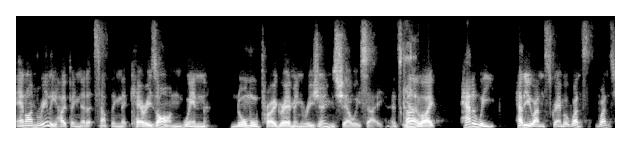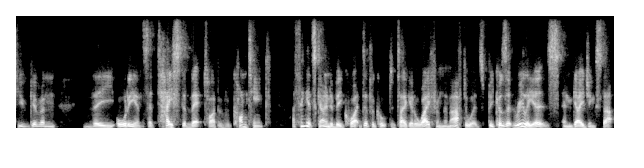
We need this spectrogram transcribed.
and I'm really hoping that it's something that carries on when normal programming resumes, shall we say. It's kind yeah. of like how do we how do you unscramble once once you've given the audience a taste of that type of content, I think it's going to be quite difficult to take it away from them afterwards because it really is engaging stuff.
